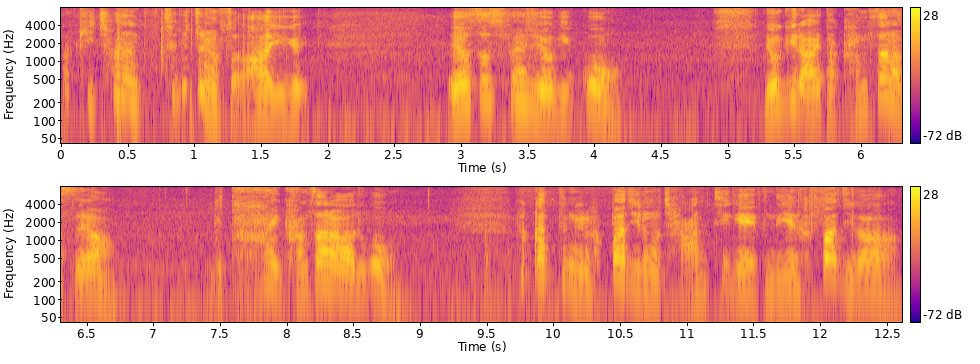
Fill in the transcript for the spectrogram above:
딱히 차는 특이점이 없어. 아 이게 에어 서스펜션 여기 있고 여기를 아예 다 감싸놨어요. 이게 다 감싸놔가지고 흙 같은 거 흙받이 이런 거 잘 안 튀게. 근데 얘 흙받이가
